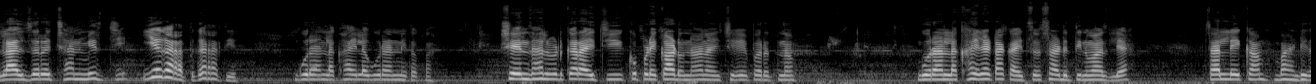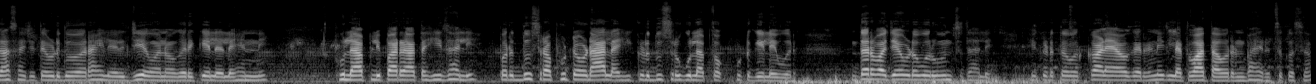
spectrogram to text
लाल जर छान मिरची. ये घरात. घरात ये. गुरांना खायला गुरांनी तो का? शेण झालवट करायची कपडे काढून आणायचे परत ना गुरांना खायला टाकायचं. साडेतीन वाजल्या. चाललंय काम. भांडी घासायचे तेवढे दो राहिलेले. जेवण वगैरे केलेलं ह्यांनी. फुलं आपली पार आता ही झाली. परत दुसरा फुटवडा आला. इकडं दुसरं गुलाब चौक फुट गेले वर. दरवाजा एवढं वर उंच झाले. इकडं तर काळ्या कळ्या वगैरे निघल्यात वातावरण बाहेरचं कसं.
